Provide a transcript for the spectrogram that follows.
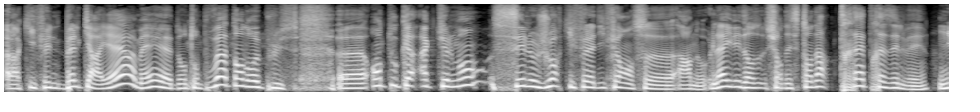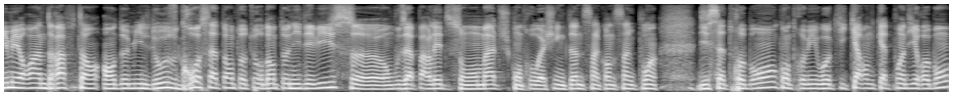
alors qui fait une belle carrière, mais dont on pouvait attendre plus. Euh, en tout cas, actuellement, c'est le joueur qui fait la différence, euh, Arnaud. Là, il est dans- sur des standards très très élevés. Numéro 1 draft en, en 2012, grosse attente autour d'Anthony Davis. Euh, on vous a parlé de son match contre Washington, 55 points, 17 rebonds. Contre Milwaukee, 44 points, 10 rebonds.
